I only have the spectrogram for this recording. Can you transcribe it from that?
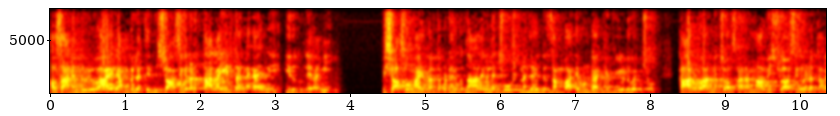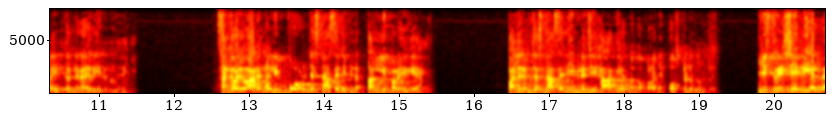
അവസാനം ഗുരുവായൂർ അമ്പലത്തിൽ വിശ്വാസികളുടെ തലയിൽ തന്നെ കയറി ഇരുന്ന് ഇറങ്ങി വിശ്വാസവുമായി ബന്ധപ്പെട്ട് നിൽക്കുന്ന ആളുകളെ ചൂഷണം ചെയ്ത് സമ്പാദ്യമുണ്ടാക്കി വീട് വെച്ചു കാർ വാങ്ങിച്ചു അവസാനം ആ വിശ്വാസികളുടെ തലയിൽ തന്നെ കയറി ഇരുന്ന് ഇറങ്ങി സംഘപരിവാരങ്ങൾ ഇപ്പോൾ ജസ്ന സലീമിനെ തള്ളി പറയുകയാണ്. പലരും ജസ്ന സലീമിനെ ജിഹാദി എന്നൊക്കെ പറഞ്ഞ് പോസ്റ്റ് ഇടുന്നുണ്ട്. ഈ സ്ത്രീ ശരിയല്ല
